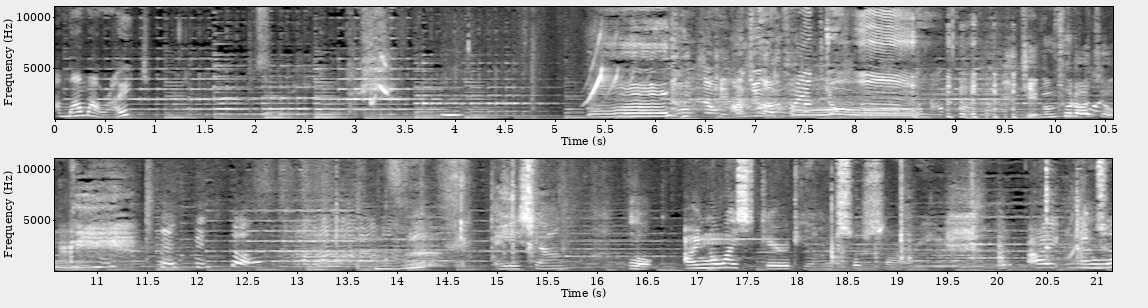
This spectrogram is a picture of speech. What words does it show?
a mama, right? 음, 아주 풀렸죠. 기분 풀어줘. Elisa, look, I know I scared you. I'm so sorry. But I, I wanted, I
